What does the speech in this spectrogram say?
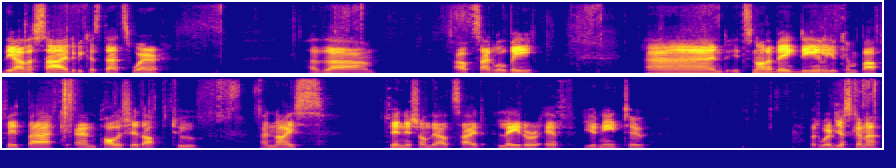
the other side because that's where the um, outside will be and it's not a big deal you can buff it back and polish it up to a nice finish on the outside later if you need to but we're just gonna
